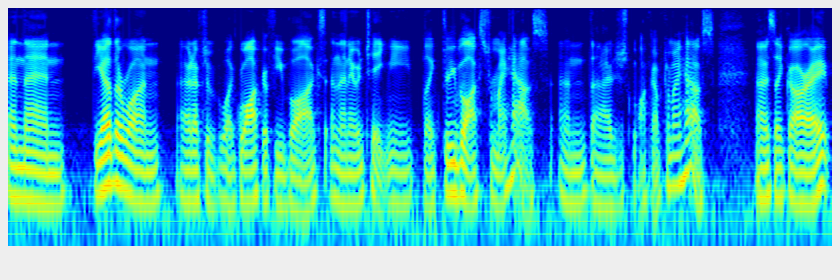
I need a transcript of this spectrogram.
And then the other one, I would have to like walk a few blocks, and then it would take me like three blocks from my house. And then I would just walk up to my house. And I was like, all right.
